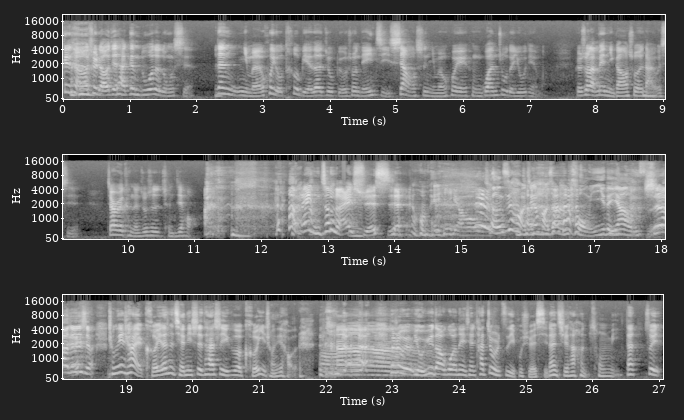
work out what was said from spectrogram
更想要去了解他更多的东西。但你们会有特别的，就比如说哪几项是你们会很关注的优点吗？比如说蓝妹，你刚刚说的打游戏，嘉瑞可能就是成绩好。哎，你真的很爱学习，我没有，成绩好，这个好像很统一的样子。是啊，就是喜欢成绩差也可以，但是前提是他是一个可以成绩好的人。嗯就是有有遇到过那些，他就是自己不学习，但其实他很聪明，但所以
